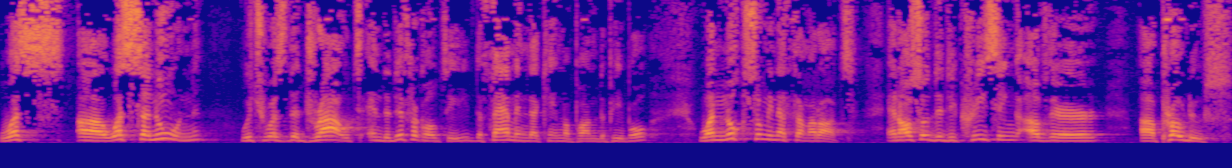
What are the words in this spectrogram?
was uh, was sanun, which was the drought and the difficulty, the famine that came upon the people, wa nuqsu min and also the decreasing of their uh, produce.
